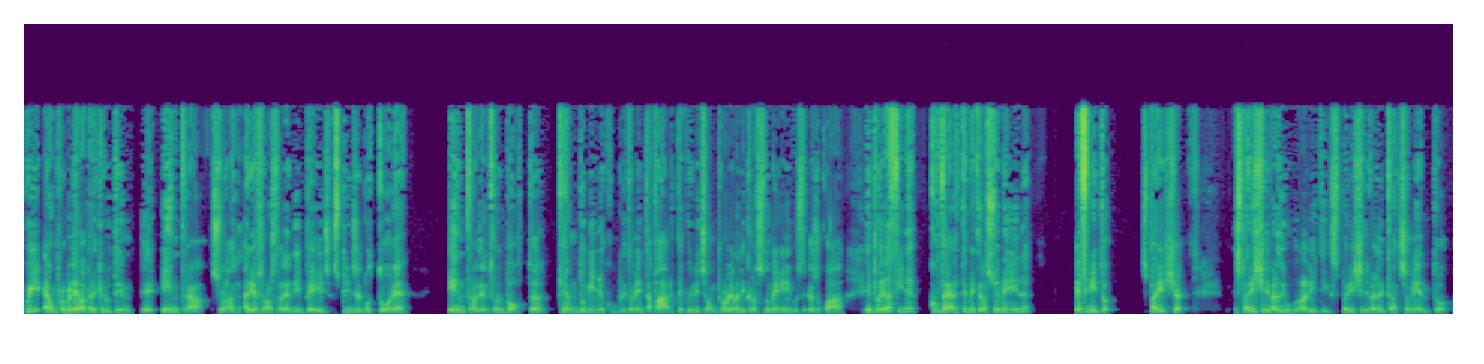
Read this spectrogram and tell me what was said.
Qui è un problema perché l'utente entra, sulla, arriva sulla nostra landing page, spinge il bottone, entra dentro il bot, che è un dominio completamente a parte, quindi c'è un problema di cross domain in questo caso qua, e poi alla fine converte, mette la sua email è finito sparisce. Sparisce a livello di Google Analytics, sparisce a livello di tracciamento.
